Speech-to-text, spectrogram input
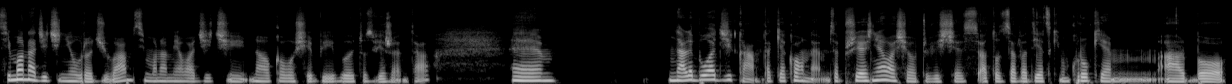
Simona dzieci nie urodziła. Simona miała dzieci naokoło siebie i były to zwierzęta. No ale była dzika, tak jak one. Zaprzyjaźniała się oczywiście z, a to z zawadiackim krukiem, albo,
